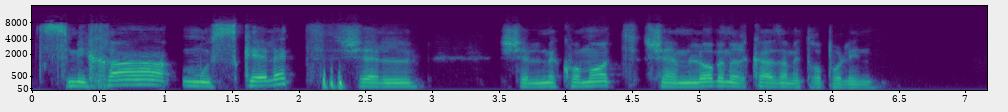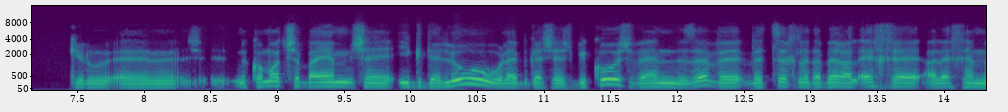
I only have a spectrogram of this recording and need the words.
צמיחה מושכלת של, של מקומות שהם לא במרכז המטרופולין. כאילו, מקומות שבהם, שיגדלו, אולי בגלל שיש ביקוש ואין זה, ו, וצריך לדבר על איך, על, איך הם,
